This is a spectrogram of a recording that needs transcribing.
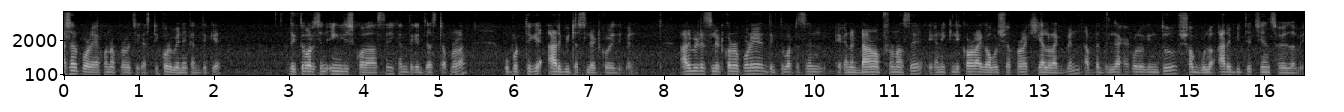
আসার পরে এখন আপনারা যে কাজটি করবেন এখান থেকে, দেখতে পাচ্ছেন ইংলিশ করা আছে, এখান থেকে জাস্ট আপনারা উপর থেকে আরবিটা সিলেক্ট করে দিবেন। আরবিটা সিলেক্ট করার পরে দেখতে পাচ্ছেন এখানে ডান অপশন আছে। এখানে ক্লিক করার আগে অবশ্যই আপনারা খেয়াল রাখবেন। আপনাদের লেখাগুলো কিন্তু সবগুলো আরবিতে চেঞ্জ হয়ে যাবে।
